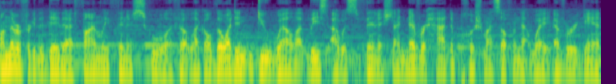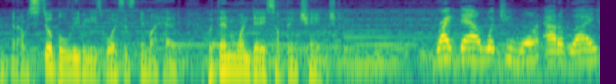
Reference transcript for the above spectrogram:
I'll never forget the day that I finally finished school. I felt like although I didn't do well, at least I was finished. I never had to push myself in that way ever again, and I was still believing these voices in my head. But then one day something changed. Write down what you want out of life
